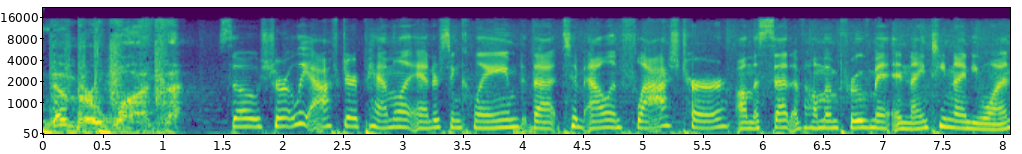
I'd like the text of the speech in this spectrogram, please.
Number 1. So, shortly after Pamela Anderson claimed that Tim Allen flashed her on the set of Home Improvement in 1991,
